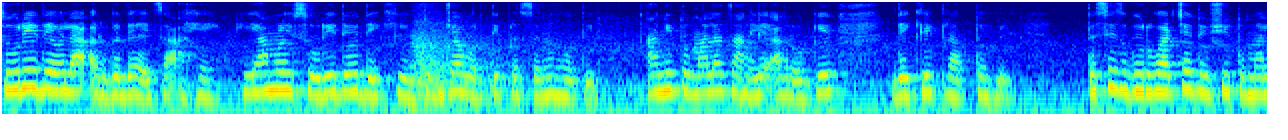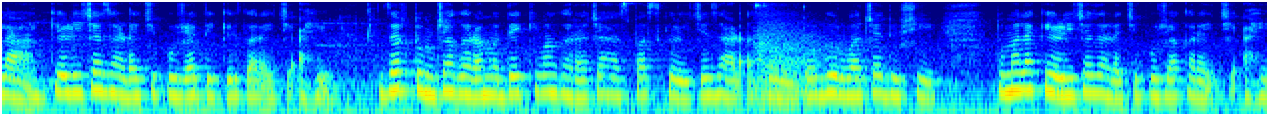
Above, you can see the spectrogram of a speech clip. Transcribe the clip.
सूर्यदेवाला अर्घ द्यायचा आहे. यामुळे सूर्यदेव देखील तुमच्यावरती प्रसन्न होतील. आणि तुम्हाला चांगले आरोग्य देखील प्राप्त होईल. तसेच गुरुवारच्या दिवशी तुम्हाला केळीच्या झाडाची पूजा देखील करायची आहे. जर तुमच्या घरामध्ये किंवा घराच्या आसपास केळीचे झाड असेल तर गुरुवारच्या दिवशी तुम्हाला केळीच्या झाडाची पूजा करायची आहे.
